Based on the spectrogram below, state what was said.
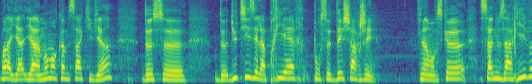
voilà, il y, a un moment comme ça qui vient de se, d'utiliser la prière pour se décharger. Finalement, parce que ça nous arrive,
